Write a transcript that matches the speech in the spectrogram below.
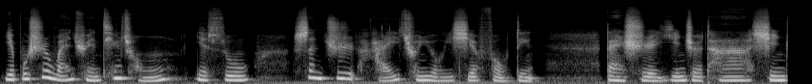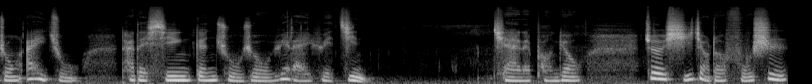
也不是完全听从耶稣，甚至还存有一些否定。但是，因着他心中爱主。他的心跟主就越来越近。亲爱的朋友，这洗脚的服饰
